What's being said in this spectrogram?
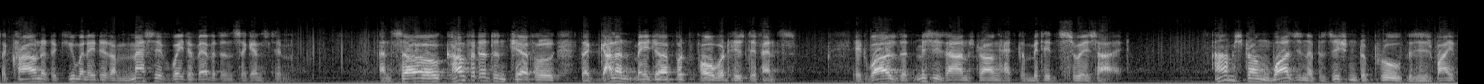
The Crown had accumulated a massive weight of evidence against him. And so, confident and cheerful, the gallant major put forward his defense. It was that Mrs. Armstrong had committed suicide. Armstrong was in a position to prove that his wife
